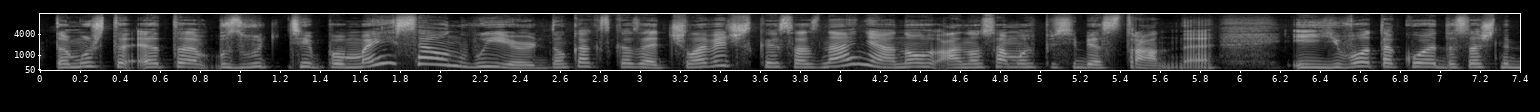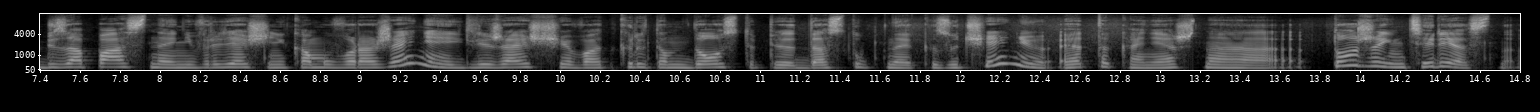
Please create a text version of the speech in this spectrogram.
Потому что это звучит типа may sound weird, но как сказать, человеческое сознание, оно, оно само по себе странное. И его такое достаточно безопасное, не вредящее никому выражение, лежащее в открытом доступе, доступное к изучению, это, конечно, тоже интересно.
